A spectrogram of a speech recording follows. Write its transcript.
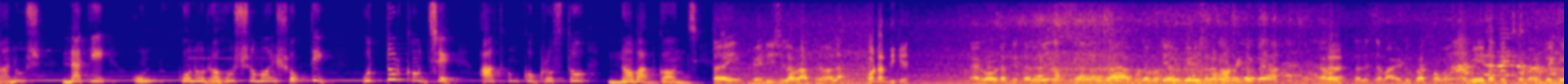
মানুষ নাকি অন্য কোনো রহস্যময় শক্তি? উত্তর খুঁজছে আতঙ্কগ্রস্ত নবাবগঞ্জ। তাই বেরিয়েছিলাম রাত্রেবেলা। কটার দিকে? এগারোটা তেতাল্লিশ। হ্যাঁ মোটামুটি আমি বেরিয়েছিলাম নটার দিকে। এগারোটা তেতাল্লিশে বাড়ি ঢোকার সময় আমি এটা দেখতে পাই। দেখে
